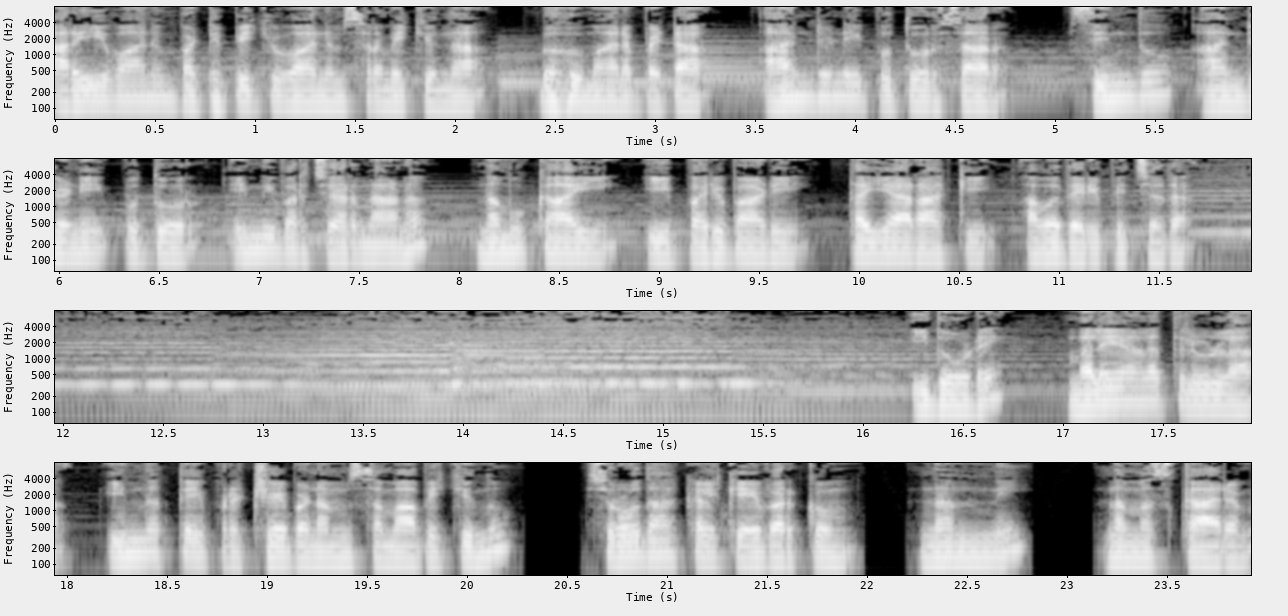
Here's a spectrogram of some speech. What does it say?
അറിയുവാനും പഠിപ്പിക്കുവാനും ശ്രമിക്കുന്ന ബഹുമാനപ്പെട്ട ആന്റണി പുത്തൂർ സാർ സിന്ധു ആന്റണി പുത്തൂർ എന്നിവർ ചേർന്നാണ് നമുക്കായി ഈ പരിപാടി തയ്യാറാക്കി അവതരിപ്പിച്ചത്. ഇതോടെ മലയാളത്തിലുള്ള ഇന്നത്തെ പ്രക്ഷേപണം സമാപിക്കുന്നു. ശ്രോതാക്കൾക്കേവർക്കും നന്ദി നമസ്കാരം.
